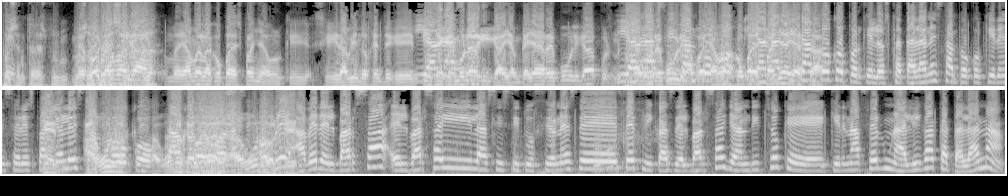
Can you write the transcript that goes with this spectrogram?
pues entonces pues, pues, Mejor puede llamarla, me llaman la Copa de España porque seguirá habiendo gente que Y piensa que es monárquica y aunque haya república, pues somos así república, pues tampoco, Copa y de aún España y así ya está. tampoco porque los catalanes tampoco quieren ser españoles, Algunos- tampoco. algunos tampoco. catalanes, Ahora sí. algunos, Hombre, sí. a ver, el Barça, el Barça y las instituciones de técnicas del Barça ya han dicho que quieren hacer una liga catalana.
